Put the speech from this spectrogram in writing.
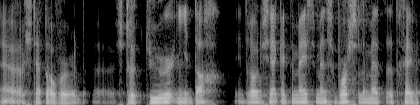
als je het hebt over structuur in je dag introduceren. Kijk, de meeste mensen worstelen met het geven.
